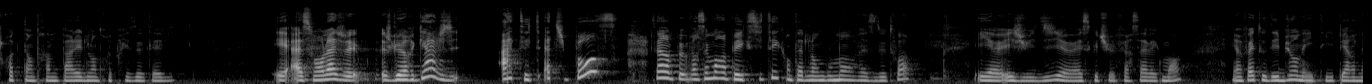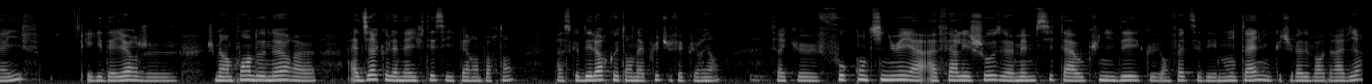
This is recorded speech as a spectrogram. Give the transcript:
je crois que tu es en train de parler de l'entreprise de ta vie. Et à ce moment-là, je, le regarde, je dis ah, ah, tu penses? C'est un peu, forcément un peu excité quand tu as de l'engouement en face de toi. Et, et je lui ai dit, est-ce que tu veux faire ça avec moi? Et en fait, au début, on a été hyper naïfs. Et d'ailleurs, je, mets un point d'honneur à dire que la naïveté, c'est hyper important. Parce que dès lors que tu n'en as plus, tu fais plus rien. C'est vrai qu'il faut continuer à, faire les choses, même si tu n'as aucune idée que en fait, c'est des montagnes que tu vas devoir gravir.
